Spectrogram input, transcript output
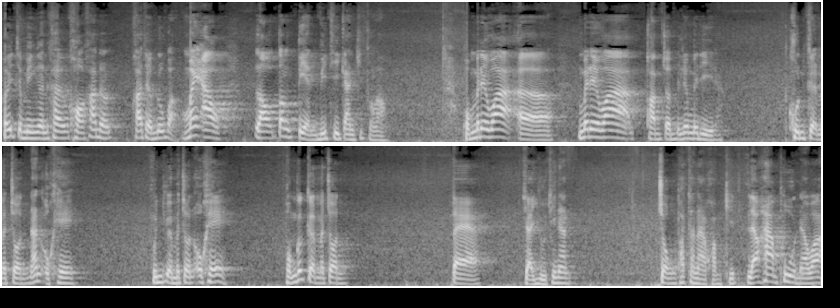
เฮ้ยจะมีเงินค่าขอค่าค่าเทอมลูกเปล่าไม่เอา เราต้องเปลี่ยนวิธีการคิดของเรา ผมไม่ได้ว่าเออไม่ได้ว่าความจนเป็นเรื่องไม่ดีนะคุณเกิดมาจนนั่นโอเค คุณเกิดมาจนโอเค ผมก็เกิดมาจน แต่อย่าอยู่ที่นั่น จงพัฒนาความคิดแล้วห้ามพูดนะว่า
